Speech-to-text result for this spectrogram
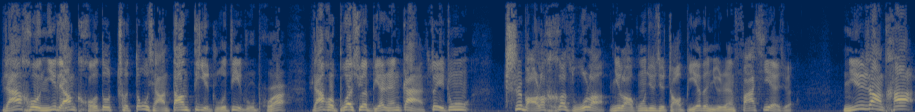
然后你两口都都都想当地主地主婆，然后剥削别人干，最终吃饱了喝足了，你老公就去找别的女人发泄去。你让他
